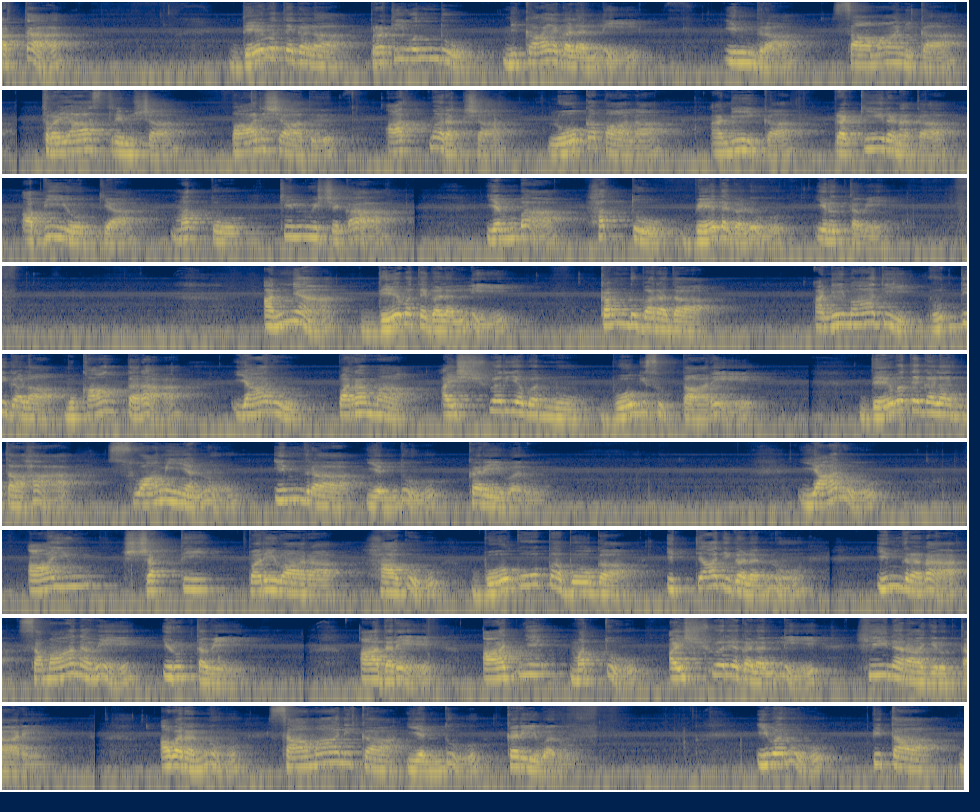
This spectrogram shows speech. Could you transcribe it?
ಅರ್ಥ? ದೇವತೆಗಳ ಪ್ರತಿಯೊಂದು ನಿಕಾಯಗಳಲ್ಲಿ ಇಂದ್ರ, ಸಾಮಾನಿಕ, ತ್ರಯಾಸ್ತ್ರಿಂಶ, ಪಾರಿಷಾದ್, ಆತ್ಮರಕ್ಷ, ಲೋಕಪಾಲ, ಅನೇಕ, ಪ್ರಕೀರಣಕ ಅಭಿಯೋಗ್ಯ ಮತ್ತು ಕಿಲ್ವಿಷಕ ಎಂಬ ಹತ್ತು ಭೇದಗಳು ಇರುತ್ತವೆ. ಅನ್ಯ ದೇವತೆಗಳಲ್ಲಿ ಕಂಡುಬರದ ಅನಿಮಾದಿ ವೃದ್ಧಿಗಳ ಮುಖಾಂತರ ಯಾರು ಪರಮ ಐಶ್ವರ್ಯವನ್ನು ಭೋಗಿಸುತ್ತಾರೆ? ದೇವತೆಗಳಂತಹ ಸ್ವಾಮಿಯನ್ನು ಇಂದ್ರ ಎಂದು ಕರೆಯುವರು. ಯಾರು ಆಯು, ಶಕ್ತಿ, ಪರಿವಾರ ಹಾಗೂ ಭೋಗೋಪಭೋಗ ಇತ್ಯಾದಿಗಳನ್ನು ಇಂದ್ರರ ಸಮಾನವೇ ಇರುತ್ತವೆ. ಆದರೆ ಆಜ್ಞೆ ಮತ್ತು ಐಶ್ವರ್ಯಗಳಲ್ಲಿ ಹೀನರಾಗಿರುತ್ತಾರೆ. ಅವರನ್ನು ಸಾಮಾನಿಕ ಎಂದು ಕರೆಯುವರು. ಇವರು ಪಿತಾ,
